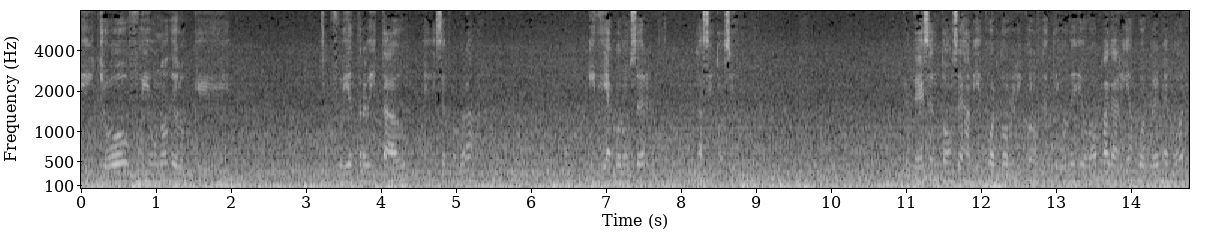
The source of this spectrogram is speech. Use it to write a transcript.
Y yo fui uno de los que fui entrevistado en ese programa y di a conocer la situación. Desde ese entonces a mí en Puerto Rico los testigos de Jehová pagarían por verme muerto.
